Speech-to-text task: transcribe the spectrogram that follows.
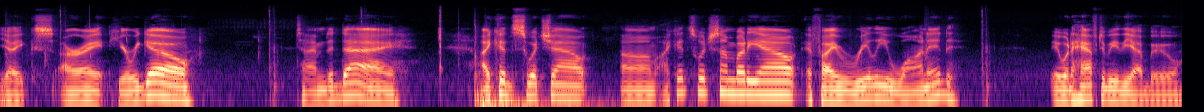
Yikes. Alright, here we go. Time to die. I could switch out... Um, I could switch somebody out if I really wanted. It would have to be the Abu.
